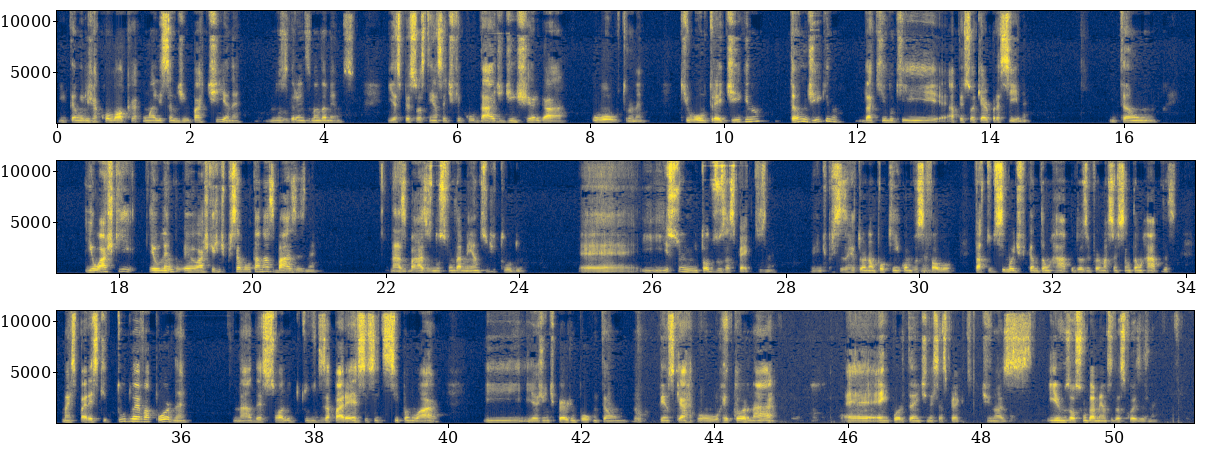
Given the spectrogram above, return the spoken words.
Então ele já coloca uma lição de empatia, né, nos grandes mandamentos. E as pessoas têm essa dificuldade de enxergar o outro, né? Que o outro é digno, tão digno daquilo que a pessoa quer para si, né? Então, eu acho que eu lembro, eu acho que a gente precisa voltar nas bases, né? Nas bases, nos fundamentos de tudo. É, e isso em todos os aspectos, né? A gente precisa retornar um pouquinho, como você falou. Tá tudo se modificando tão rápido, as informações são tão rápidas, mas parece que tudo é vapor, né? Nada é sólido, tudo desaparece, se dissipa no ar e, e a gente perde um pouco. Então, eu penso que a, o retornar é, é importante nesse aspecto, de nós irmos aos fundamentos das coisas, né?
